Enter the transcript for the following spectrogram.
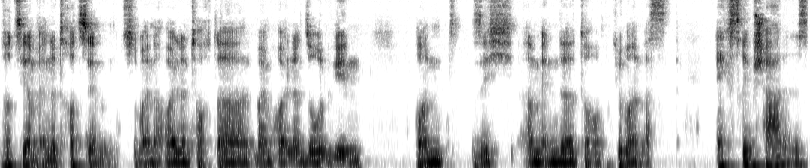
wird sie am Ende trotzdem zu meiner heulenden Tochter, meinem heulenden Sohn gehen und sich am Ende darum kümmern, was extrem schade ist.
